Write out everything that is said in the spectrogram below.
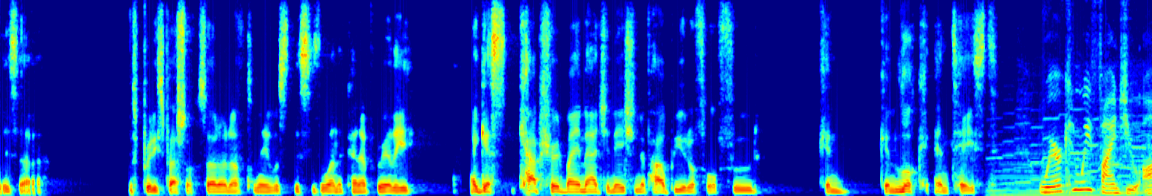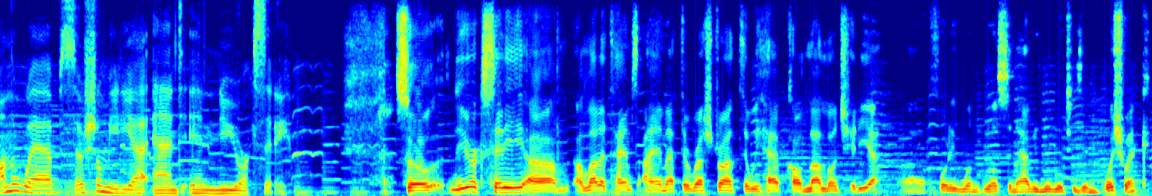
is uh, was pretty special. So I don't know. To me, was this is the one that kind of really, I guess, captured my imagination of how beautiful food can can look and taste. Where can we find you on the web, social media, and in New York City? So, New York City, um, a lot of times I am at the restaurant that we have called La Loncheria, uh, 41 Wilson Avenue, which is in Bushwick.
